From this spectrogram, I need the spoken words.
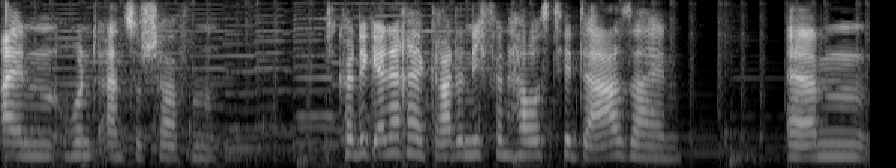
einen Hund anzuschaffen. Könnte generell gerade nicht für ein Haustier da sein. Ähm,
